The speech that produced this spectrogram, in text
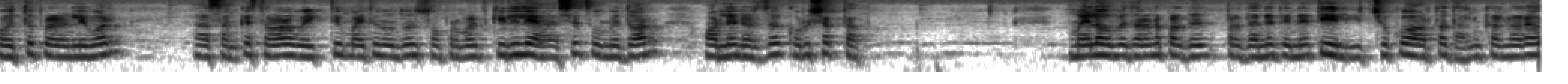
पवित्र प्रणालीवर संकेतस्थळावर वैयक्तिक माहिती नोंदवून स्वप्रमाणित केलेली आहे असेच उमेदवार ऑनलाईन अर्ज करू शकतात. महिला उमेदवारांना प्रधा प्राधान्य देण्यात येईल. इच्छुक अर्थ धारण करणाऱ्या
